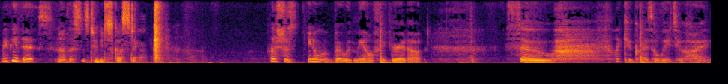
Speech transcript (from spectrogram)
Maybe this. No, this is too disgusting. Let's just, you know what, bear with me, I'll figure it out. So, I feel like you guys are way too high.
